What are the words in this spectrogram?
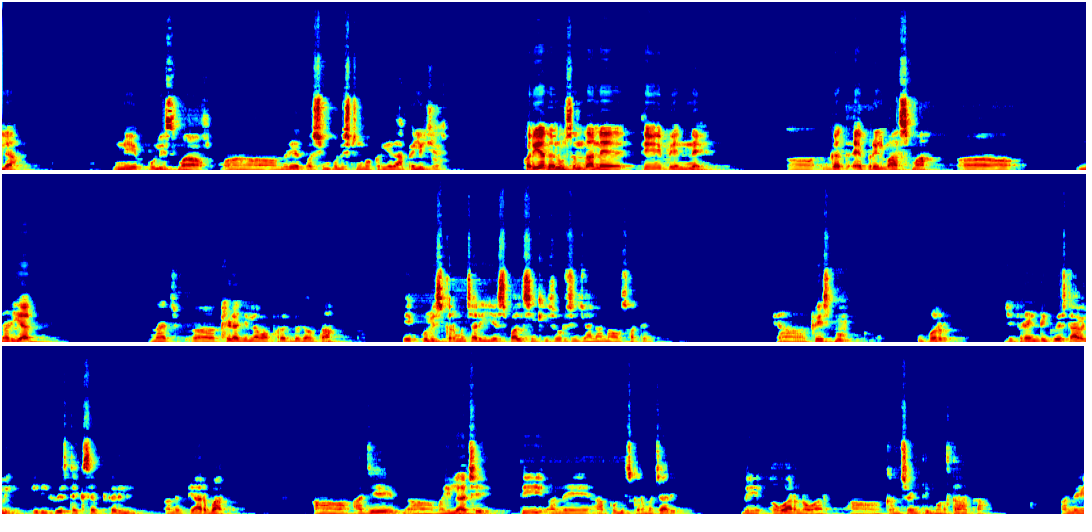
મહિલાને પોલીસમાં અ, નડિયાદ પશ્ચિમ પોલીસ સ્ટેશનમાં ફરિયાદ આપેલી છે. ફરિયાદ અનુસંધાને તે બેનને ગત એપ્રિલ માસમાં નડિયાદના જ ખેડા જિલ્લામાં ફરજ બજાવતા એક પોલીસ કર્મચારી યશપાલસિંહ કિશોરસિંહ ઝાલાનાઓ સાથે ફેસબુક ઉપર જે ફ્રેન્ડ રિક્વેસ્ટ આવેલી એ રિક્વેસ્ટ એક્સેપ્ટ કરેલી અને ત્યારબાદ આ જે મહિલા છે તે અને આ પોલીસ કર્મચારી બે અવારનવાર કન્સેન્ટથી મળતા હતા. અને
